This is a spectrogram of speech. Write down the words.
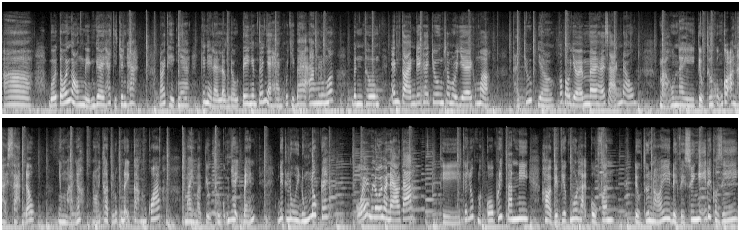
À bữa tối ngon miệng ghê ha chị Trinh ha Nói thiệt nha, cái này là lần đầu tiên em tới nhà hàng của chị ba ăn luôn á. Bình thường em toàn đi khai trương xong rồi về không à. Tại trước giờ có bao giờ em mê hải sản đâu. Mà hôm nay tiểu thư cũng có ăn hải sản đâu. Nhưng mà nhá, nói thật lúc nãy căng quá. May mà tiểu thư cũng nhạy bén Biết lui đúng lúc đấy. Ủa em lui hồi nào ta? Thì cái lúc mà cô Brittany hỏi về việc mua lại cổ phần Tiểu thư nói để về suy nghĩ đấy có gì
